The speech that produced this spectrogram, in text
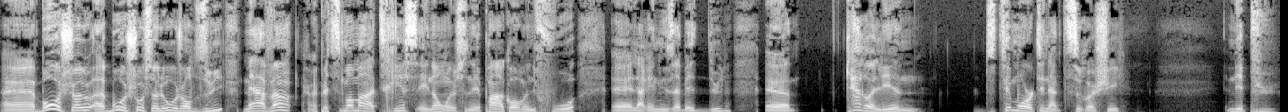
Un beau show, un beau show solo aujourd'hui. Mais avant, un petit moment triste. Et non, ce n'est pas encore une fois la reine Elisabeth II. Euh, Caroline du Tim Horton à Petit Rocher n'est plus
